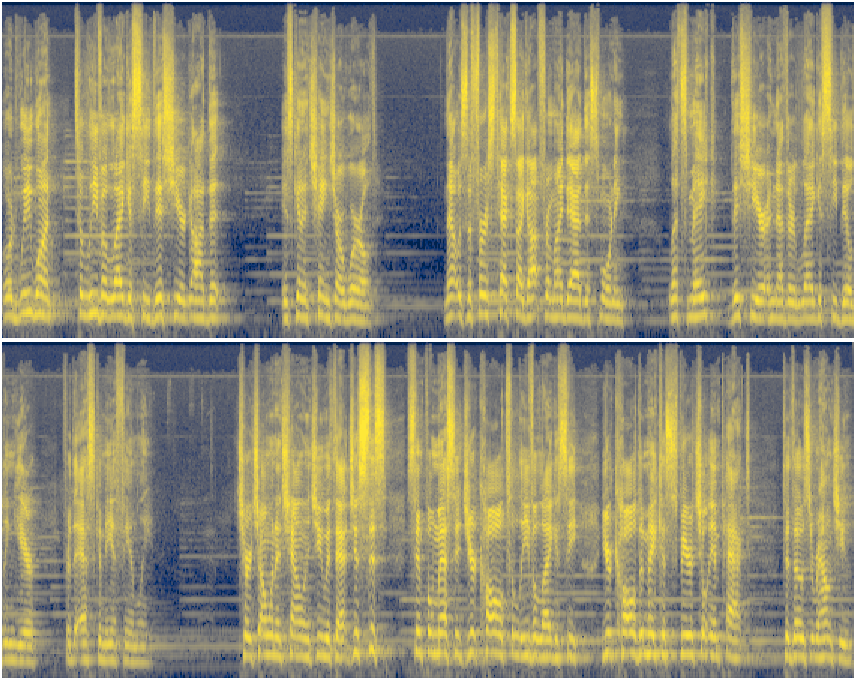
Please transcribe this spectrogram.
Lord, we want to leave a legacy this year, God, that is going to change our world. And that was the first text I got from my dad this morning. Let's make this year another legacy building year for the Escamilla family. Church, I want to challenge you with that. Just this simple message you're called to leave a legacy, you're called to make a spiritual impact to those around you.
